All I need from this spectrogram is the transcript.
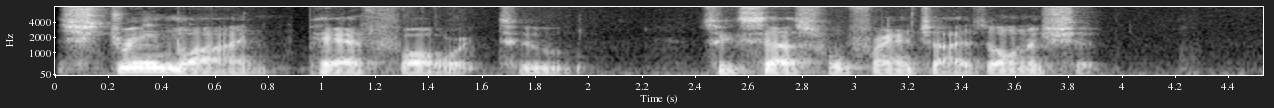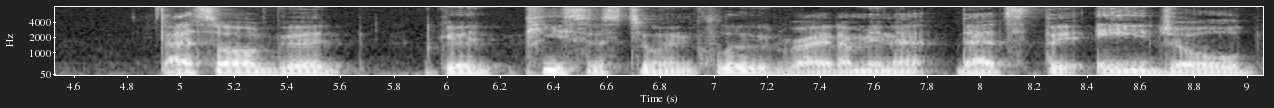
streamlined path forward to successful franchise ownership. That's all good good pieces to include, right? I mean that that's the age old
